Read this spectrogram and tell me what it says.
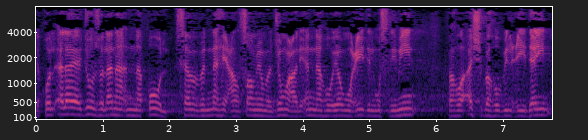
يقول ألا يجوز لنا أن نقول سبب النهي عن صوم يوم الجمعة لأنه يوم عيد المسلمين فهو أشبه بالعيدين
